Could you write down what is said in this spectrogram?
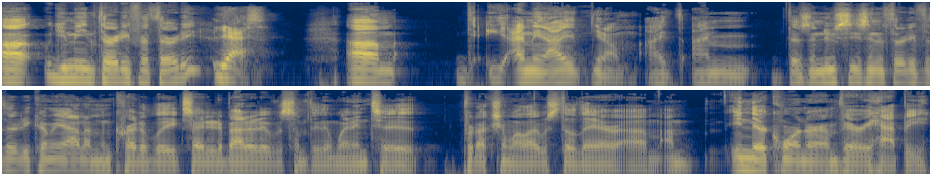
Uh, you mean thirty for thirty? Yes. Um, I mean, I you know, I I'm there's a new season of Thirty for Thirty coming out. I'm incredibly excited about it. It was something that went into production while I was still there. Um, I'm in their corner. I'm very happy.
